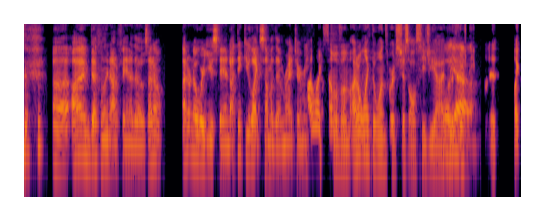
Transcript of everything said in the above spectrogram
uh, I'm definitely not a fan of those. I don't. I don't know where you stand. I think you like some of them, right, Jeremy? I like some of them. I don't like the ones where it's just all CGI. well but if yeah there's people in it, like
